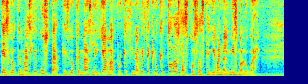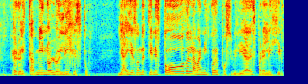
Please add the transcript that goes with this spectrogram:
qué es lo que más le gusta, qué es lo que más le llama, porque finalmente creo que todas las cosas te llevan al mismo lugar pero el camino lo eliges tú. Y ahí es donde tienes todo el abanico de posibilidades para elegir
